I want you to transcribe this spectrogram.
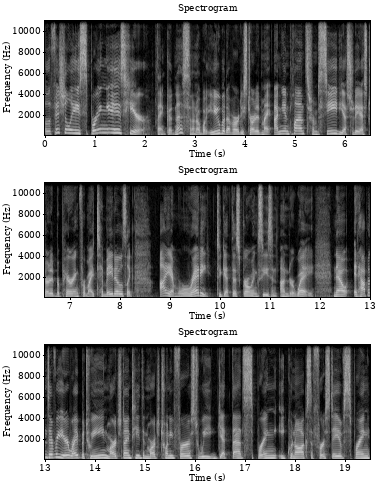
Well, officially, spring is here. Thank goodness. I don't know about you, but I've already started my onion plants from seed. Yesterday, I started preparing for my tomatoes. Like, I am ready to get this growing season underway. Now, it happens every year, right? Between March 19th and March 21st, we get that spring equinox, the first day of spring.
